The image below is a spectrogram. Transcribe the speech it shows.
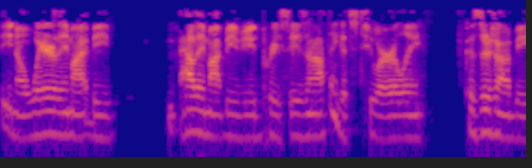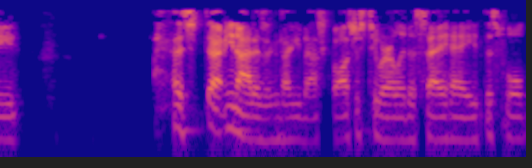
you know where they might be, how they might be viewed preseason. I think it's too early because there's going to be. It's you know it is a Kentucky basketball. It's just too early to say, hey, this will.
